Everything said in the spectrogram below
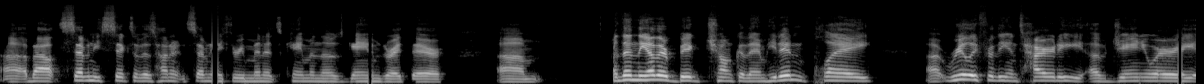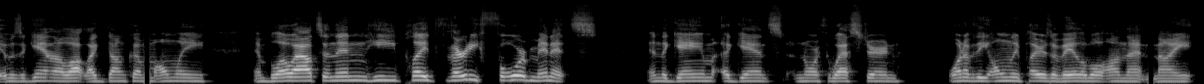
uh, about 76 of his 173 minutes came in those games right there. Um, and then the other big chunk of them, he didn't play uh, really for the entirety of January. It was again a lot like Duncombe, only in blowouts. And then he played 34 minutes in the game against Northwestern, one of the only players available on that night.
